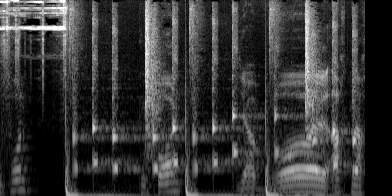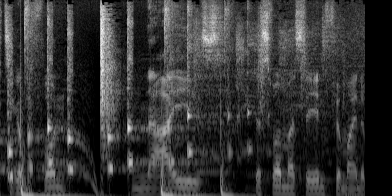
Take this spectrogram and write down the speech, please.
Buffon. Buffon. Jawohl. 88er Buffon. Nice. Das wollen wir sehen für meine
